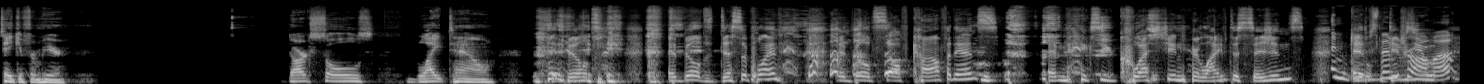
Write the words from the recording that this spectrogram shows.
take it from here." Dark Souls, Blight Town. It builds it builds discipline. It builds self confidence. It makes you question your life decisions. And gives them gives you- trauma.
